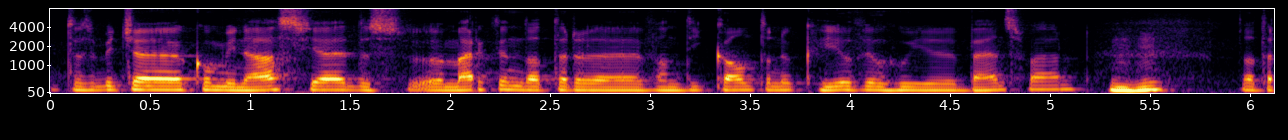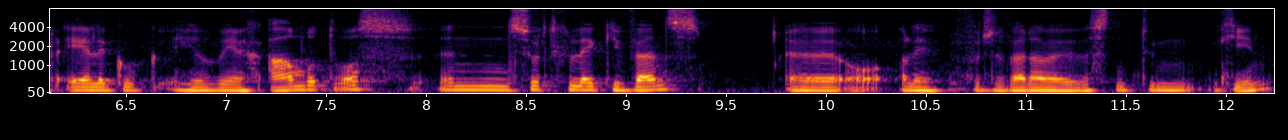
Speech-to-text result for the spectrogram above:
Het is een beetje een combinatie. hè. Dus we merkten dat er eh, van die kanten ook heel veel goede bands waren. dat er eigenlijk ook heel weinig aanbod was in soortgelijke events. Eh, oh, allee, voor zover dat wij wisten toen geen.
